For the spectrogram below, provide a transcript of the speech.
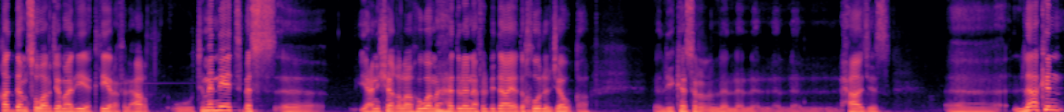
قدم صور جمالية كثيرة في العرض وتمنيت بس آه، يعني شغلة هو مهد لنا في البداية دخول الجوقة لكسر ال- ال- ال- ال- ال- الحاجز آه، لكن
